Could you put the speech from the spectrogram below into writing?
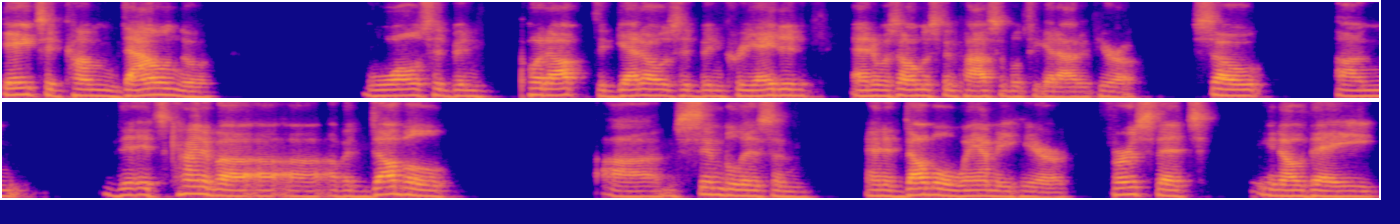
gates had come down, the walls had been put up, the ghettos had been created, and it was almost impossible to get out of Europe. So um, it's kind of a, a, a of a double um, symbolism and a double whammy here. First, that you know they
